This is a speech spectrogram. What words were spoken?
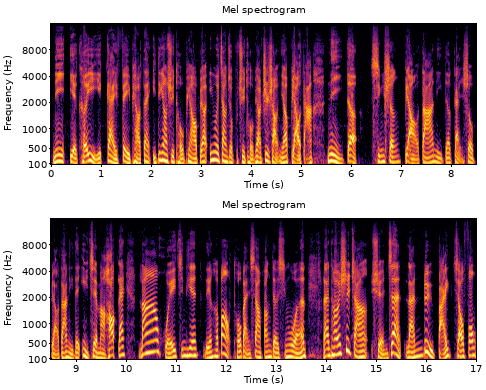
你也可以盖废票，但一定要去投票，不要因为这样就不去投票。至少你要表达你的。心声，表达你的感受，表达你的意见嘛。好，来拉回今天联合报头版下方的新闻。来，台湾市长选战蓝绿白交锋，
